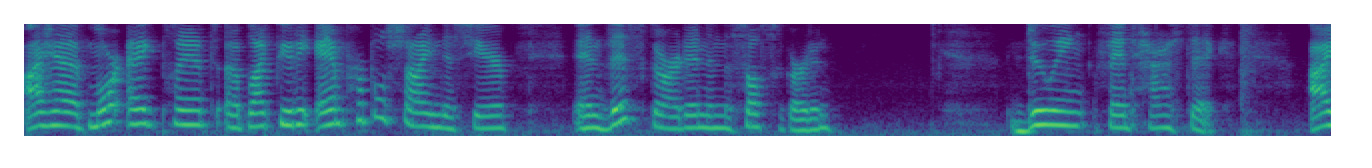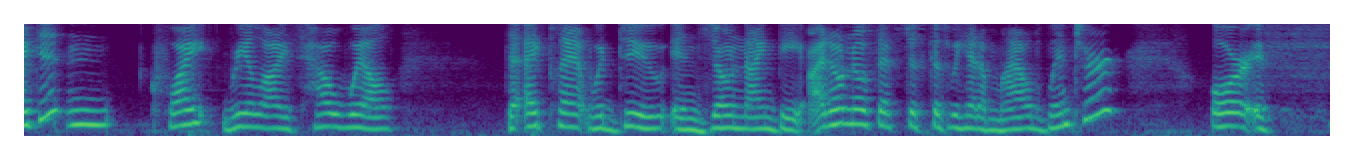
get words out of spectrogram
I have more eggplant, uh, Black Beauty, and Purple Shine this year in this garden, in the salsa garden. Doing fantastic. I didn't quite realize how well the eggplant would do in zone 9B. I don't know if that's just because we had a mild winter or if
